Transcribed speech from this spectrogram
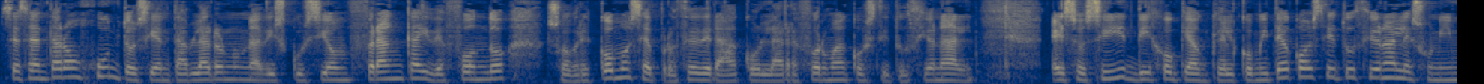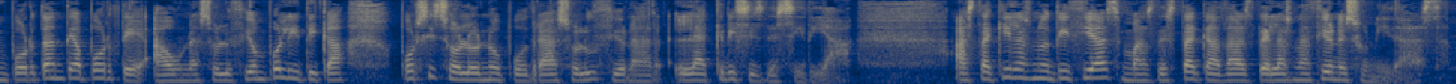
se sentaron juntos y entablaron una discusión franca y de fondo sobre cómo se procederá con la reforma constitucional. Eso sí, dijo que aunque el Comité Constitucional es un importante aporte a una solución política, por sí solo no podrá solucionar la crisis de Siria. Hasta aquí las noticias más destacadas de las Naciones Unidas.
